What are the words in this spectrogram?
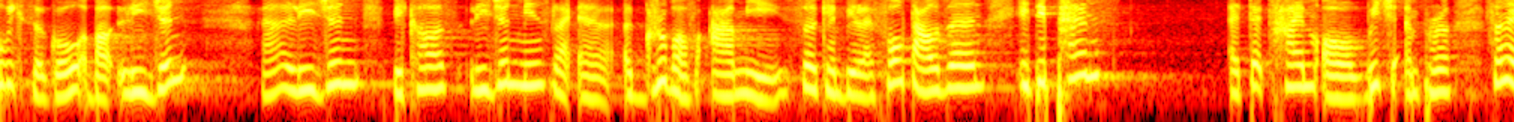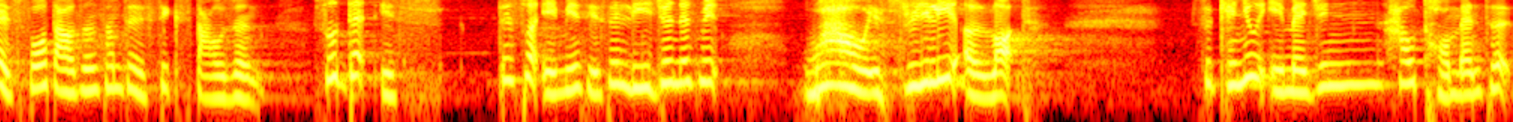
weeks ago about legion. Uh, legion because legion means like a, a group of army, so it can be like four thousand. It depends at that time or which emperor. Sometimes it's four thousand, sometimes it's six thousand. So that is that's what it means. It's a legion. That means wow, it's really a lot. So can you imagine how tormented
